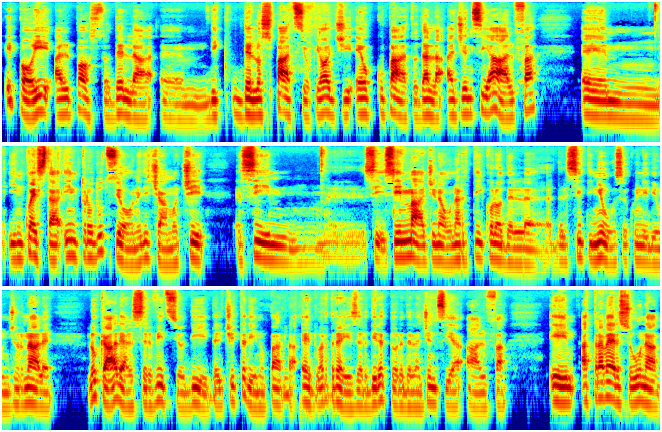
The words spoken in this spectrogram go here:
e poi al posto della, ehm, di, dello spazio che oggi è occupato dalla agenzia Alfa ehm, in questa introduzione, diciamo, ci, eh, si, eh, si, si, immagina un articolo del, del, City News, quindi di un giornale locale al servizio di, del cittadino, parla Edward Reiser, direttore dell'agenzia Alfa, e attraverso una,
